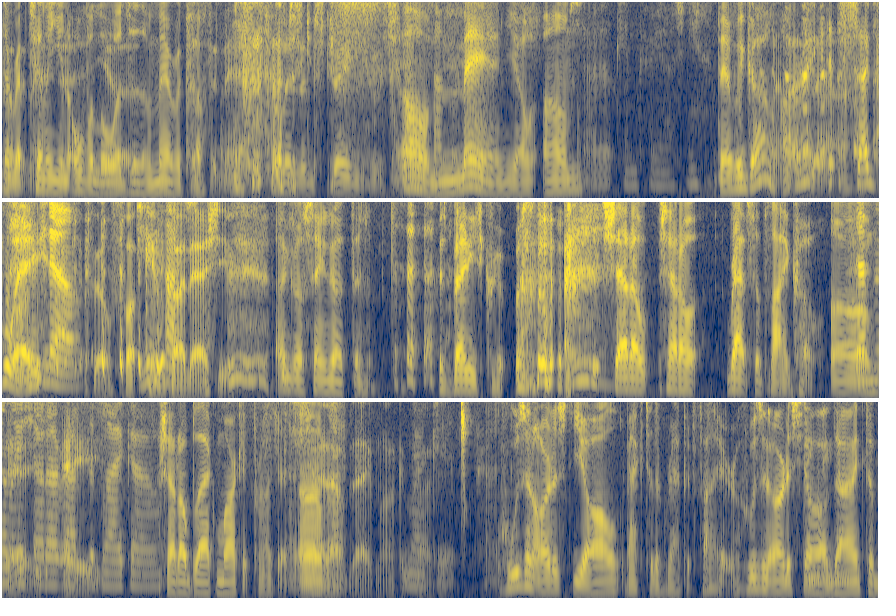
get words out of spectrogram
the reptilian master, overlords yeah. of America. puppet pulling them strings. and shit. Oh man, yo. Um, Shout out Kim Kardashian. there we go. Nah, All right, nah. segue. No. Phil, fuck Kim Kardashian. I'm gonna say nothing. It's Benny's crib. shout out, shout out, Rap Supply Co. Um, Definitely hey, shout out Rap hey. Supply Co. shout out Black Market Project. Shout Um, Shout out Black Market Project. Market Project. who's an artist y'all? Back to the rapid fire. Who's an artist y'all dying to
